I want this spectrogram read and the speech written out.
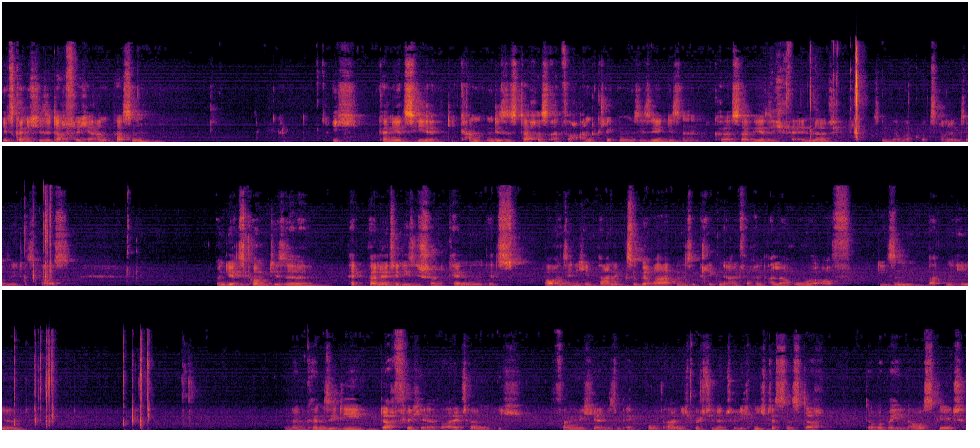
Jetzt kann ich diese Dachfläche anpassen. Ich kann jetzt hier die Kanten dieses Daches einfach anklicken. Sie sehen diesen Cursor, wie er sich verändert. Ich zoome da mal kurz rein, so sieht es aus. Und jetzt kommt diese Pad-Palette, die Sie schon kennen. Jetzt brauchen Sie nicht in Panik zu geraten. Sie klicken einfach in aller Ruhe auf diesen Button hier. Und dann können Sie die Dachfläche erweitern. Ich fange mich hier an diesem Eckpunkt ein. Ich möchte natürlich nicht, dass das Dach darüber hinausgeht.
